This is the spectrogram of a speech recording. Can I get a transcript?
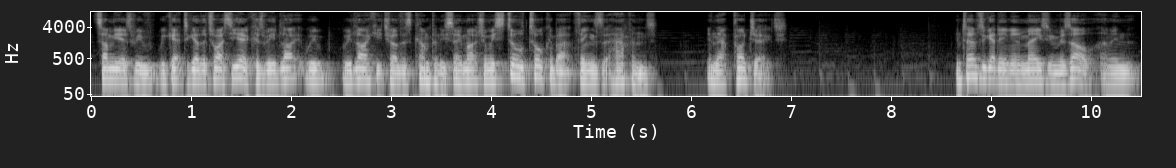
Some years we, we get together twice a year because we like we, we like each other's company so much, and we still talk about things that happened in that project. In terms of getting an amazing result, I mean,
